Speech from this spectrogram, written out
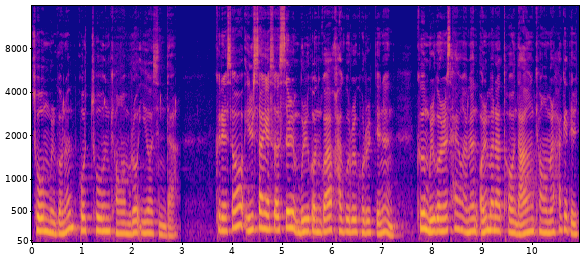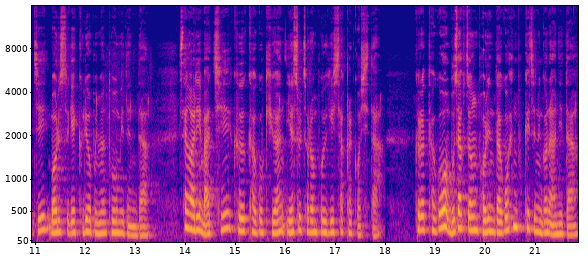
좋은 물건은 곧 좋은 경험으로 이어진다. 그래서 일상에서 쓸 물건과 가구를 고를 때는 그 물건을 사용하면 얼마나 더 나은 경험을 하게 될지 머릿속에 그려보면 도움이 된다. 생활이 마치 그윽하고 귀한 예술처럼 보이기 시작할 것이다. 그렇다고 무작정 버린다고 행복해지는 건 아니다.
